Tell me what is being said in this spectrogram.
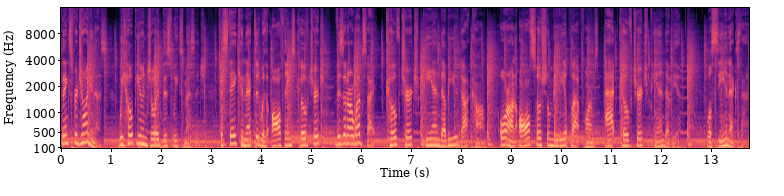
Thanks for joining us. We hope you enjoyed this week's message. To stay connected with all things Cove Church, visit our website, covechurchpnw.com, or on all social media platforms at Cove Church PNW. We'll see you next time.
